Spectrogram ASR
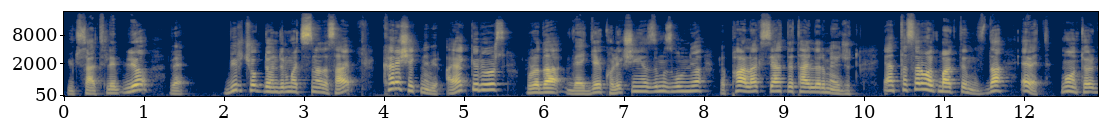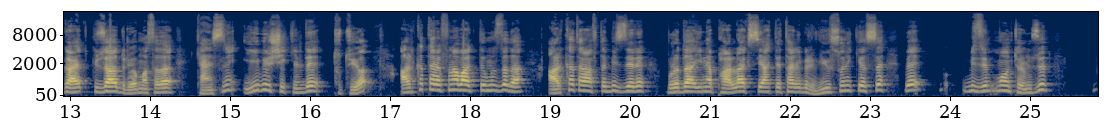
yükseltilebiliyor ve birçok döndürme açısına da sahip. Kare şeklinde bir ayak görüyoruz. Burada VG Collection yazımız bulunuyor ve parlak siyah detayları mevcut. Yani tasarıma baktığımızda evet monitör gayet güzel duruyor. Masada kendisini iyi bir şekilde tutuyor. Arka tarafına baktığımızda da arka tarafta bizleri burada yine parlak siyah detaylı bir ViewSonic yazısı ve bizim monitörümüzün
